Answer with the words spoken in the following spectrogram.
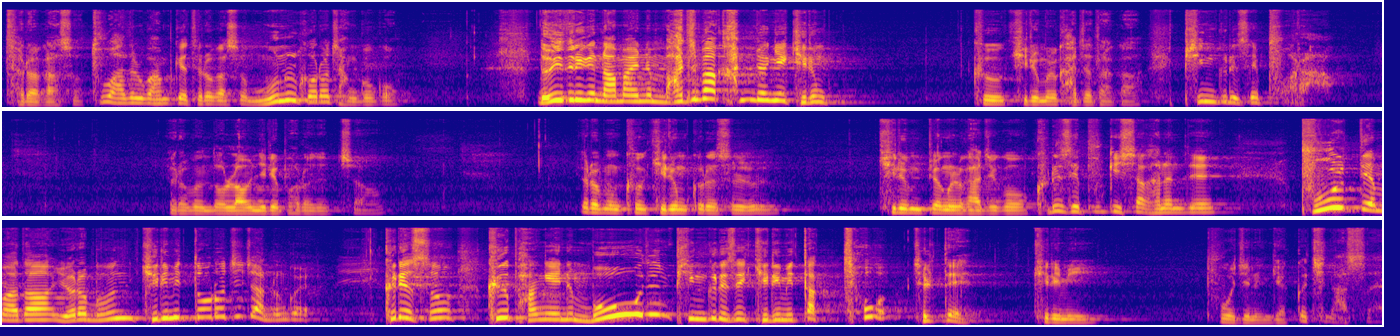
들어가서 두 아들과 함께 들어가서 문을 걸어 잠그고 너희들에게 남아있는 마지막 한 병의 기름 그 기름을 가져다가 빈 그릇에 부어라. 여러분 놀라운 일이 벌어졌죠. 여러분 그 기름 그릇을 기름병을 가지고 그릇에 붓기 시작하는데 부을 때마다 여러분 기름이 떨어지지 않는 거예요. 그래서 그 방에 있는 모든 빈 그릇에 기름이 딱 채워질 때 기름이 부어지는 게 끝이 났어요.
